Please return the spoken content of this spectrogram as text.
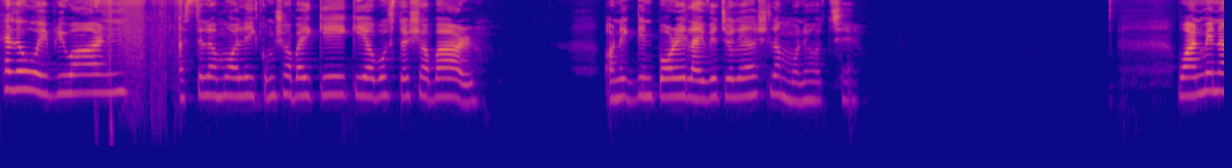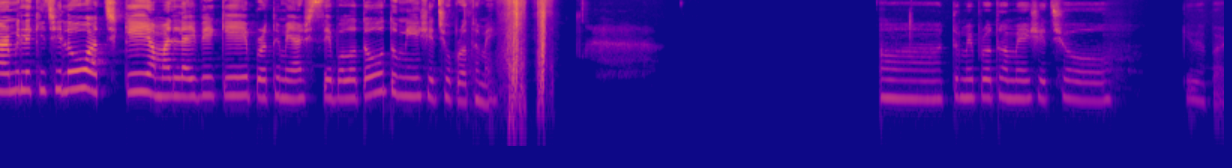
হ্যালো এভরিওয়ান আসসালামু আলাইকুম সবাইকে। কি অবস্থা সবার? অনেক দিন পরে লাইভে চলে আসলাম, মনে হচ্ছে। ওয়ান ম্যান আর্মি লিখেছিল, আজকে আমার লাইভে কে প্রথমে আসছে বলো তো? তুমি এসেছ প্রথমে। তুমি প্রথমে এসেছ, কি ব্যাপার?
